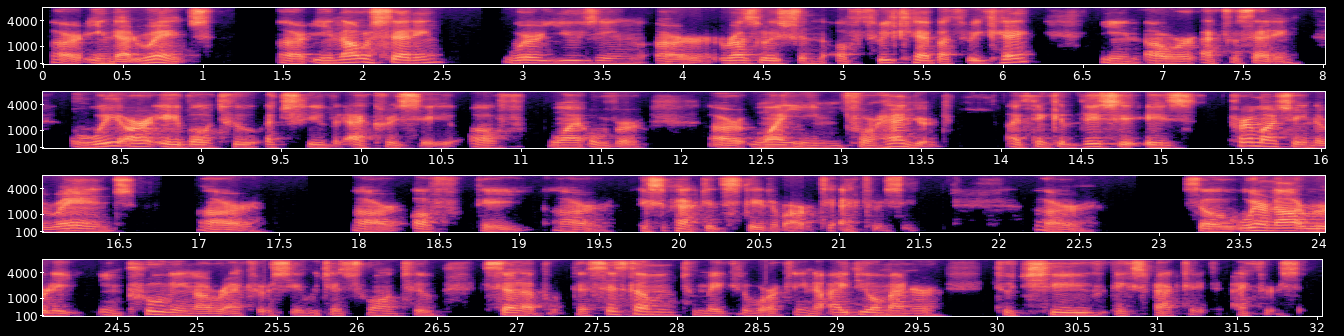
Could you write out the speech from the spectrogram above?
uh, in that range. Uh, in our setting, we're using our resolution of 3K by 3K in our actual setting. We are able to achieve accuracy of one over or one in 400. I think this is pretty much in the range our, of the expected state of art accuracy. So we're not really improving our accuracy. We just want to set up the system to make it work in an ideal manner to achieve the expected accuracy.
